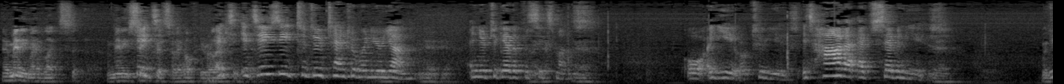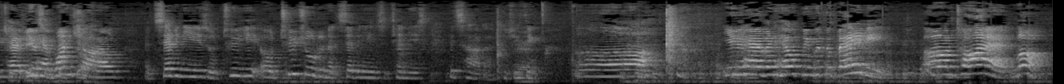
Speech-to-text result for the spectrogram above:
there are many ways, like many See, it's- secrets of a healthy relationship. it's easy to do Tantra when you're young yeah, yeah, and you're together for yeah, six months or a year or two years. It's harder at seven years. You have you have one child at seven years or two year or two children at seven years or ten years. It's harder because you think, oh, you haven't helped me with the baby. Oh, I'm tired. Look.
